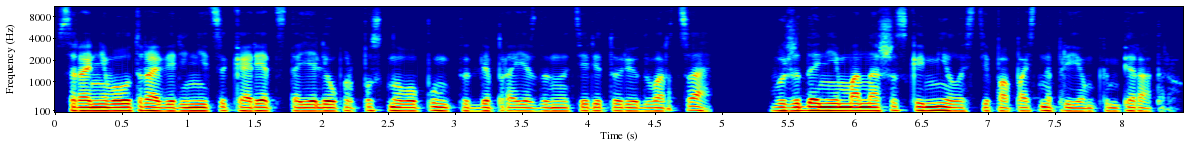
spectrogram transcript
С раннего утра вереницы карет стояли у пропускного пункта для проезда на территорию дворца в ожидании монашеской милости попасть на прием к императору.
